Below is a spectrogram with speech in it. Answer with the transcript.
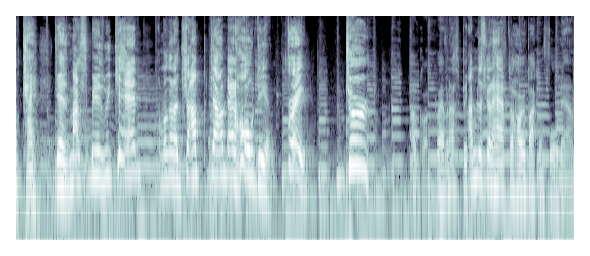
Okay, get as much speed as we can, and we're gonna jump down that hole there. Three, two. Oh god, do I have enough speed? I'm just gonna have to hope I can fall down.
